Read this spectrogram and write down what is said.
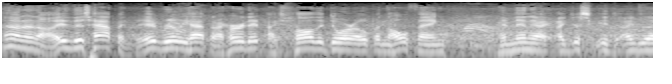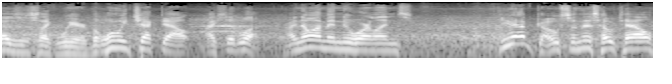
"No, no, no. It, this happened. It really happened. I heard it. I saw the door open, the whole thing, and then I, I just, it, I, it was just like weird. But when we checked out, I said, "Look, I know I'm in New Orleans. Do you have ghosts in this hotel?"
